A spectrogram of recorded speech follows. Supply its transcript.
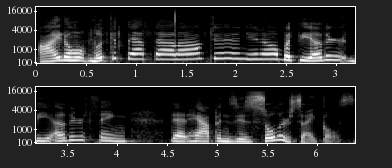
I don't look at that that often, you know. But the other the other thing that happens is solar cycles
